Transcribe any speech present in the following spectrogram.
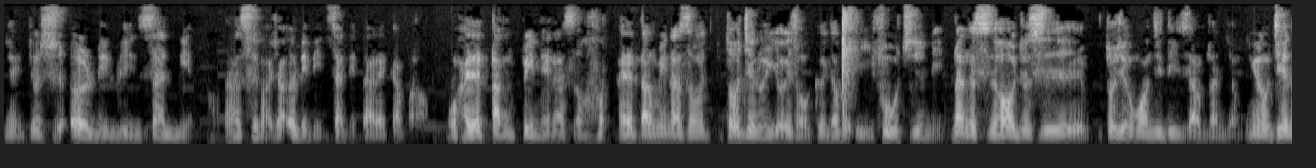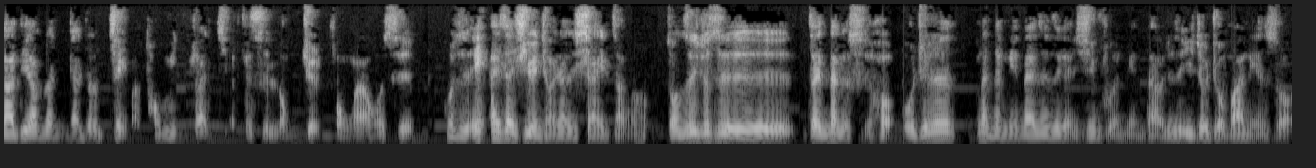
也就是二零零三年，大家思考一下，二零零三年大家在干嘛？我还在当兵呢，那时候还在当兵，那时候周杰伦有一首歌叫做《以父之名》。那个时候就是周杰伦忘记第几张专辑，因为我记得他第一张专辑应该就是这嘛，同名专辑，就是《龙卷风》啊，或是或是哎，《爱在西元桥》好像是下一张哦。总之就是在那个时候，我觉得。那个年代真是个很幸福的年代，就是一九九八年的时候，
